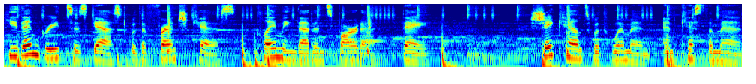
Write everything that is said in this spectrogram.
He then greets his guest with a French kiss, claiming that in Sparta, they shake hands with women and kiss the men.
